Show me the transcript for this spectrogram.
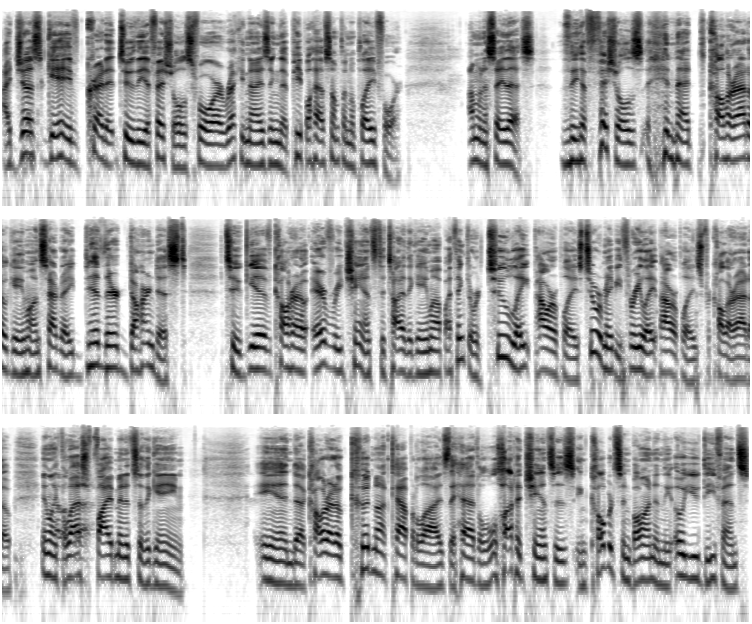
I just gave credit to the officials for recognizing that people have something to play for. I'm going to say this: the officials in that Colorado game on Saturday did their darndest to give Colorado every chance to tie the game up. I think there were two late power plays, two or maybe three late power plays for Colorado in like the last five minutes of the game and uh, Colorado could not capitalize. They had a lot of chances, and Culbertson Bond and the OU defense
